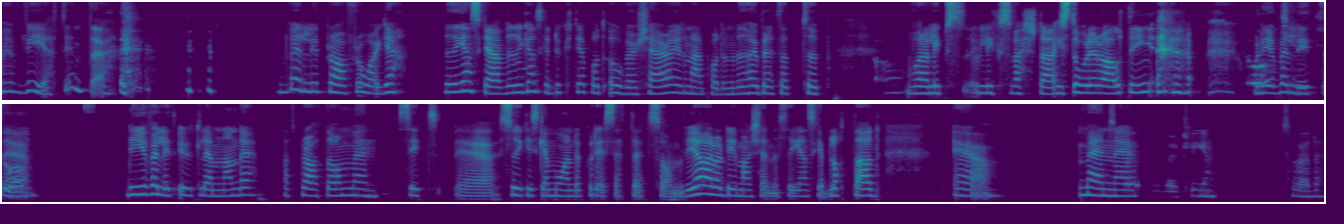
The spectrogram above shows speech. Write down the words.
Jag vet inte. Väldigt bra fråga. Vi är, ganska, vi är mm. ganska duktiga på att overshara i den här podden. Vi har ju berättat typ våra livs, livs värsta historier och allting. och det är väldigt, eh, det är ju väldigt utlämnande att prata om eh, mm. sitt eh, psykiska mående på det sättet som vi gör och det man känner sig ganska blottad. Eh, men... Så är det, verkligen. Så är det.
